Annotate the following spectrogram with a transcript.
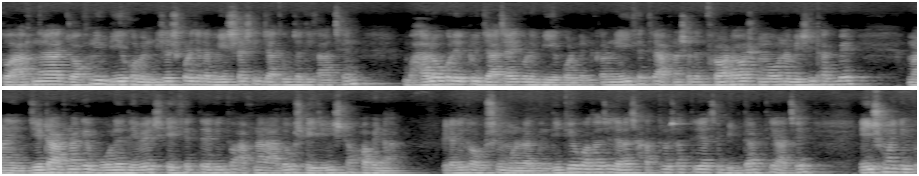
তো আপনারা যখনই বিয়ে করবেন, বিশেষ করে যারা মেষ রাশির জাতক জাতিকা আছেন, ভালো করে একটু যাচাই করে বিয়ে করবেন। কারণ এই ক্ষেত্রে আপনার সাথে ফ্রড হওয়ার সম্ভাবনা বেশি থাকবে। মানে যেটা আপনাকে বলে দেবে, সেই ক্ষেত্রে কিন্তু আপনার আদৌ সেই জিনিসটা হবে না। এটা কিন্তু অবশ্যই মনে রাখবেন। দ্বিতীয় কথা হচ্ছে যারা ছাত্রছাত্রী আছে, বিদ্যার্থী আছে, এই সময় কিন্তু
